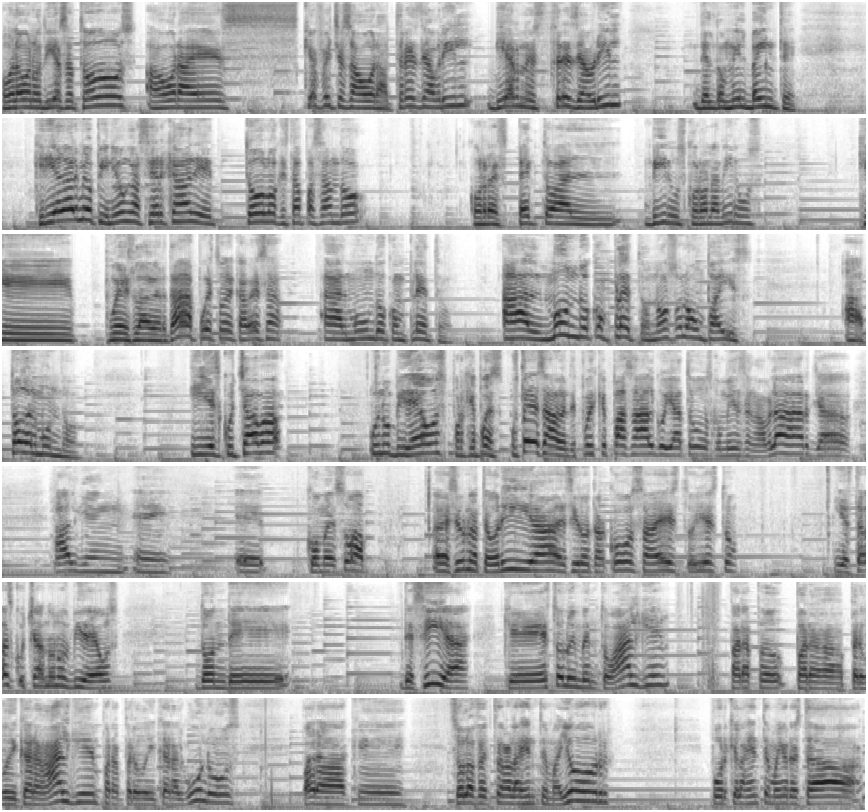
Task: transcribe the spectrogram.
Hola, buenos días a todos. Ahora es... ¿Qué fecha es ahora? 3 de abril, viernes 3 de abril del 2020. Quería dar mi opinión acerca de todo lo que está pasando con respecto al virus, coronavirus, que pues la verdad ha puesto de cabeza al mundo completo. Al mundo completo, no solo a un país, a todo el mundo. Y escuchaba unos videos, porque pues ustedes saben, después que pasa algo ya todos comienzan a hablar, ya alguien eh, eh, comenzó a, decir una teoría, a decir otra cosa, esto y esto. Y estaba escuchando unos videos donde decía que esto lo inventó alguien para, para perjudicar a alguien, para perjudicar a algunos, para que solo afectara a la gente mayor porque la gente mayor está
